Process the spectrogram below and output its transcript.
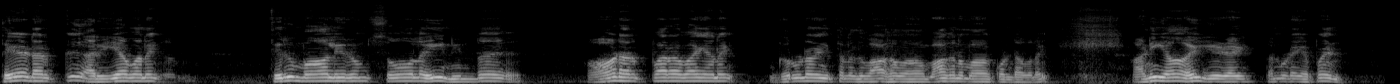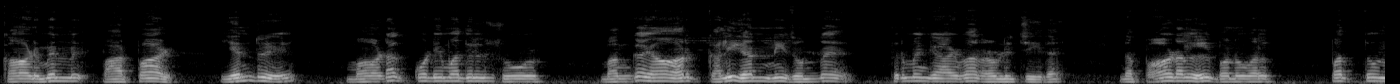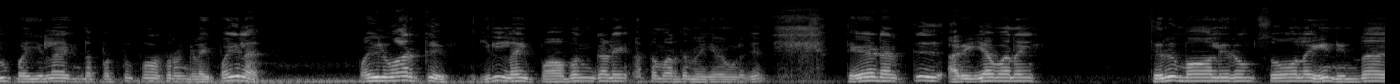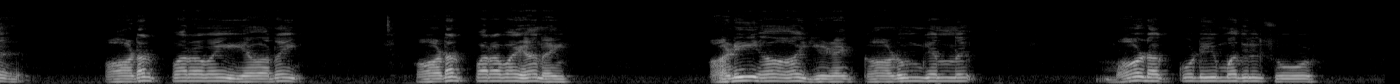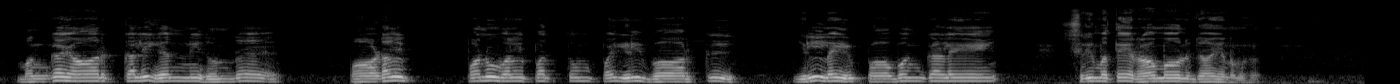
தேடற்கு அரியவனை. திருமாலிரும் சோலை நின்ற ஆடற்பறவையனை கருடனை தனது வாகமாக வாகனமாக கொண்டவனை. அணியாய் இழை தன்னுடைய பெண் காணுமென்னு பார்ப்பாள் என்று மாடக்கொடிமதில் சூழ் மங்கையார் கலிகன்னி சொன்ன திருமங்கையாழ்வார் அருளி செய்த இந்த பாடல் பனுவல் பத்தும் பயில இந்த பத்து பாசுரங்களை பயில பயில்வார்க்கு இல்லை பாவங்களே அத்தமார்தான் நினைக்கிறேன் உங்களுக்கு. தேடற்கு அரியவனை திருமாலிரும் சோலை நின்ற ஆடற்பறவை யானை ஆடற்பறவையனை அணியாயிழை காணும் என்ன மாடக்கொடி மதில் சூழ் மங்கையார் கலிகன்னி சொன்ன பாடல் பனுவல் பத்தும் பயில்வார்க்கு இல்லை பாவங்களே. ஸ்ரீமதே ராமானுஜாய நமகன்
